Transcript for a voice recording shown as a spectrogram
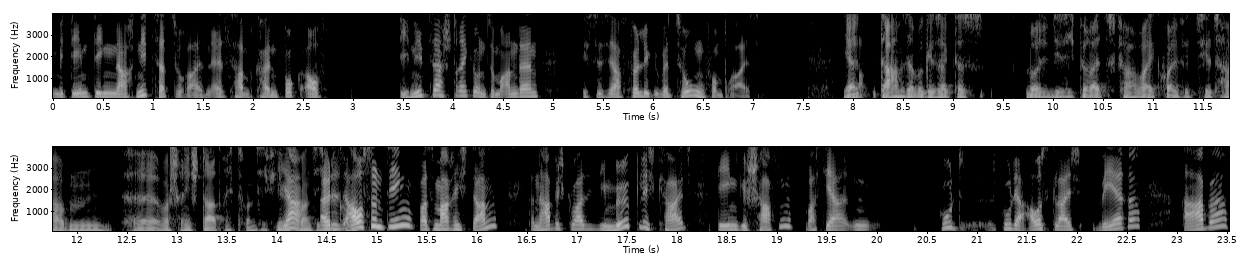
mit dem Ding nach Nizza zu reisen. Erst haben keinen Bock auf die Nizza-Strecke und zum anderen ist es ja völlig überzogen vom Preis. Ja, da haben sie aber gesagt, dass Leute, die sich bereits für Hawaii qualifiziert haben, äh, wahrscheinlich Startrecht Ja, 2024 aber das ist auch so ein Ding. Was mache ich dann? Dann habe ich quasi die Möglichkeit, den geschaffen, was ja ein gut, guter Ausgleich wäre, aber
